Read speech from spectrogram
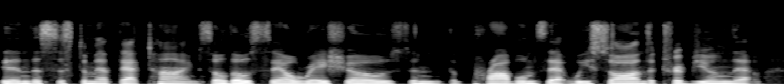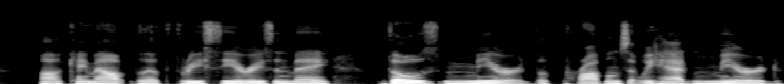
in the system at that time. So those sale ratios and the problems that we saw in the Tribune that uh, came out, the three series in May, those mirrored the problems that we had mirrored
